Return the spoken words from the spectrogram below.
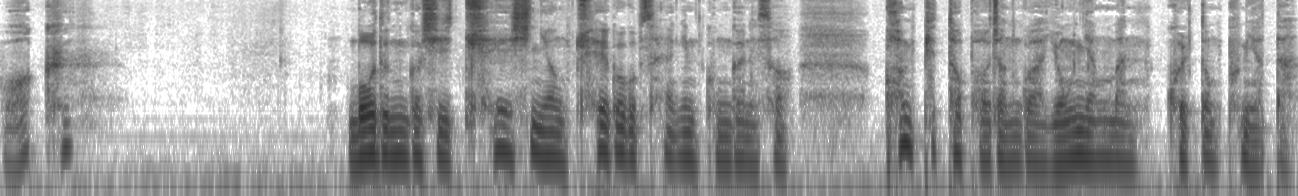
Work? 모든 것이 최신형 최고급 사양인 공간에서 컴퓨터 버전과 용량만 골동품이었다.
